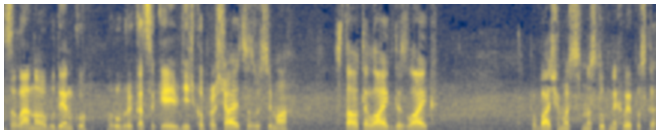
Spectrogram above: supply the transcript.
зеленого будинку рубрика Це Київ Дідько прощається з усіма. Ставте лайк, дизлайк. Побачимось в наступних випусках.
